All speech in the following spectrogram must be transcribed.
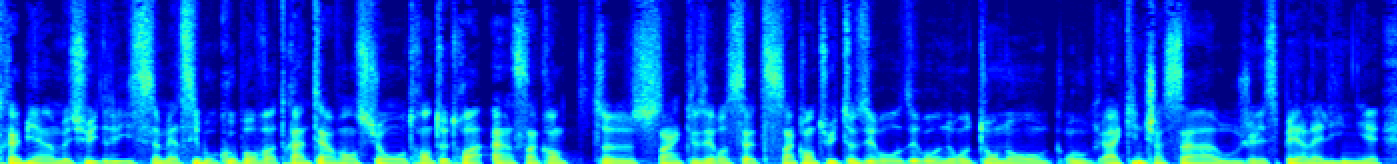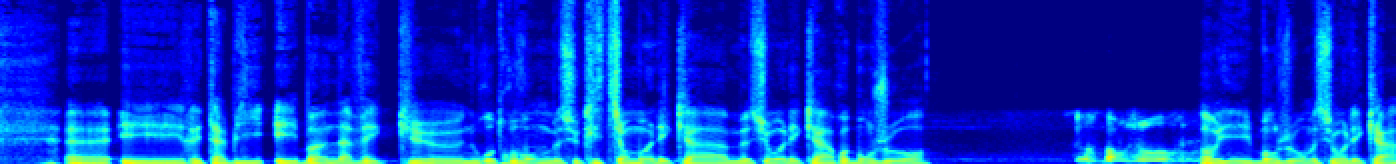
Très bien, Monsieur Idriss. Merci beaucoup pour votre intervention au 33 1 55 07 58 00. Nous retournons à Kinshasa où, je l'espère, la ligne euh, est rétablie et bonne. Avec, euh, nous retrouvons Monsieur Christian Moleka. Monsieur Moleka, rebonjour. Oui, bonjour Monsieur Oleka.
